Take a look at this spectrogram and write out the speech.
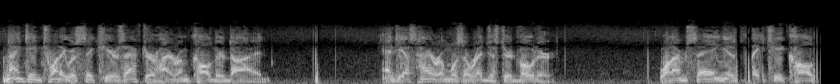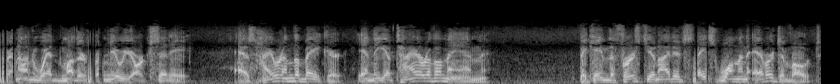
1920 was six years after Hiram Calder died. And yes, Hiram was a registered voter. What I'm saying is H.E. Calder, an unwed mother from New York City, as Hiram the baker, in the attire of a man, became the first United States woman ever to vote.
